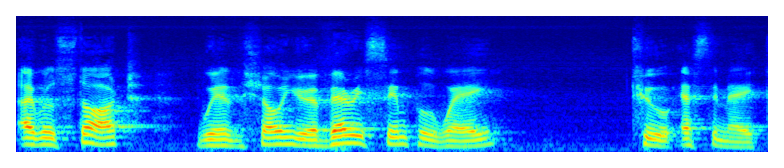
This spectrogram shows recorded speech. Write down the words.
I will start with showing you a very simple way to estimate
